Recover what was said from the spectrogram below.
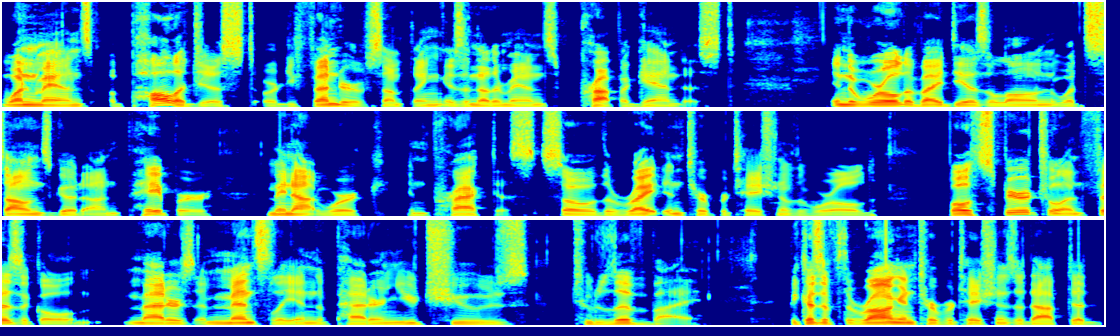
one man's apologist or defender of something is another man's propagandist. In the world of ideas alone, what sounds good on paper may not work in practice. So, the right interpretation of the world, both spiritual and physical, matters immensely in the pattern you choose to live by. Because if the wrong interpretation is adopted,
